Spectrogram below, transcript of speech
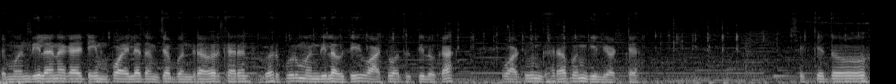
तर मंदिला ना काय टेम्पो आल्यात आमच्या बंदरावर कारण भरपूर मंदिला होती वाटवत होती लोका. वाटून घरा पण गेली वाटतं. शक्यतो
